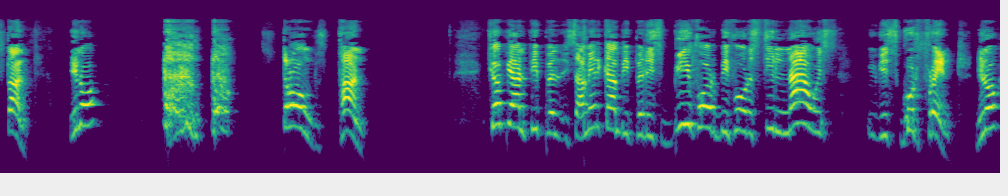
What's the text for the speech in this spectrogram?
ስታንድ ዩ ኖ ስትሮንግ ስታንድ Ethiopian people, is American people, is before, before, still now is, is good friend. You know,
